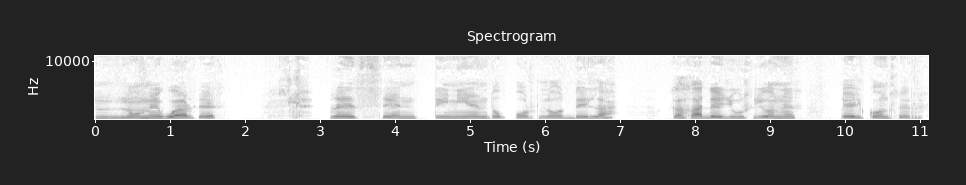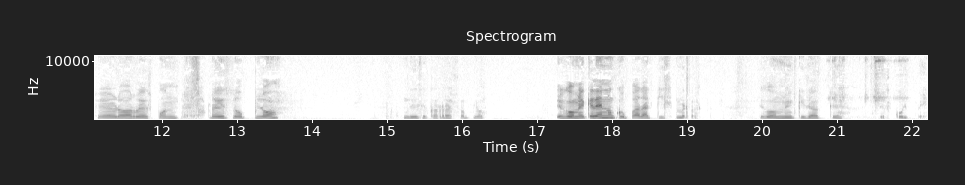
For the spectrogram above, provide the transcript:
no me guardes resentimiento por lo de la caja de ilusiones. El consejero resopló. Dice que resopló. Digo, me quedé ocupada aquí, en verdad. Digo, me queda que. Disculpe.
